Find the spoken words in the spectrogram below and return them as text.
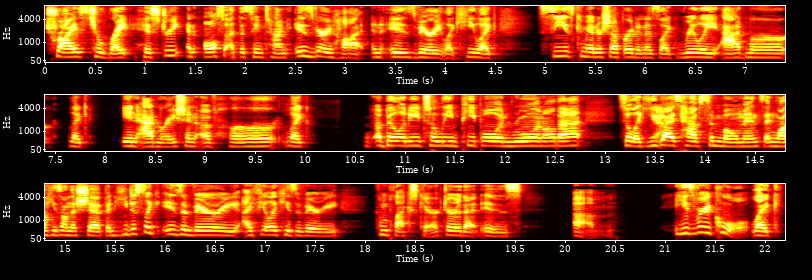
tries to write history and also at the same time is very hot and is very like he like sees commander shepard and is like really admire like in admiration of her like ability to lead people and rule and all that so like you Yeah. guys have some moments and while he's on the ship and he just like is a very I feel like he's a very complex character that is um he's very cool. Like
